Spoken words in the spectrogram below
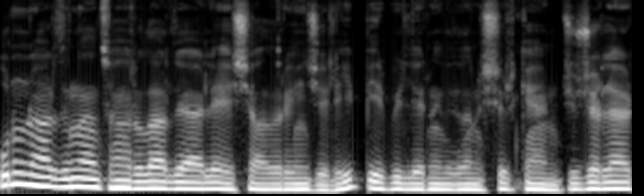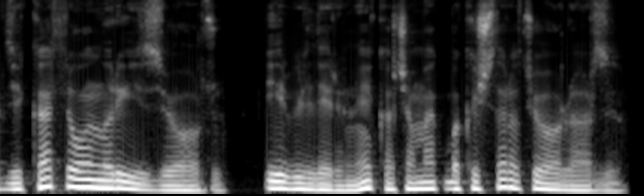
Bunun ardından tanrılar değerli eşyaları inceleyip birbirlerine danışırken cüceler dikkatle onları izliyordu. Birbirlerine kaçamak bakışlar atıyorlardı.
